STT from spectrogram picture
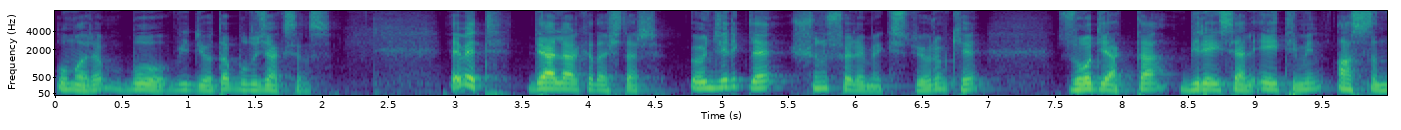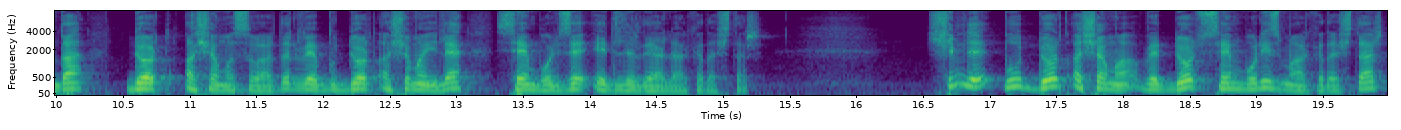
umarım bu videoda bulacaksınız. Evet değerli arkadaşlar öncelikle şunu söylemek istiyorum ki Zodyak'ta bireysel eğitimin aslında 4 aşaması vardır ve bu 4 aşama ile sembolize edilir değerli arkadaşlar. Şimdi bu 4 aşama ve 4 sembolizm arkadaşlar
